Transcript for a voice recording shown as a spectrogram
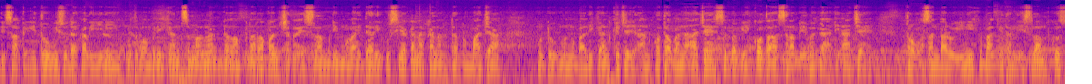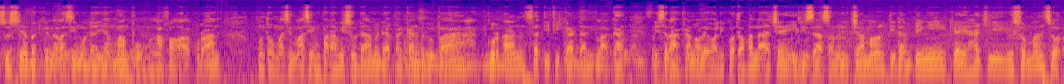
Di samping itu, wisuda kali ini untuk memberikan semangat dalam penerapan syariat Islam dimulai dari usia kanak-kanak dan remaja untuk mengembalikan kejayaan kota Banda Aceh sebagai kota serambi megah di Aceh. Terobosan baru ini kebangkitan Islam khususnya bagi generasi muda yang mampu menghafal Al-Quran untuk masing-masing para wisuda mendapatkan berupa Quran, sertifikat, dan plakat diserahkan oleh Wali Kota Banda Aceh Iliza Sanul Jamal didampingi Kiai Haji Yusuf Mansur,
